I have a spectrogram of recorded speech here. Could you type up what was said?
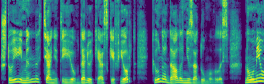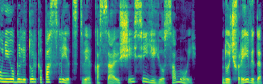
Что именно тянет ее в далекий Аскефьорд, Кюна Дала не задумывалась. На уме у нее были только последствия, касающиеся ее самой. Дочь Фрейвида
